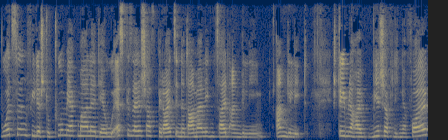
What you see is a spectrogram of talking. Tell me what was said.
Wurzeln vieler Strukturmerkmale der US-Gesellschaft bereits in der damaligen Zeit angelegt. Streben nach wirtschaftlichen Erfolg,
